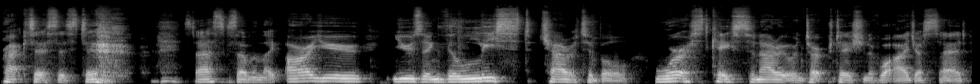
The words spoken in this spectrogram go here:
practice is to, is to ask someone like, "Are you using the least charitable, worst case scenario interpretation of what I just said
